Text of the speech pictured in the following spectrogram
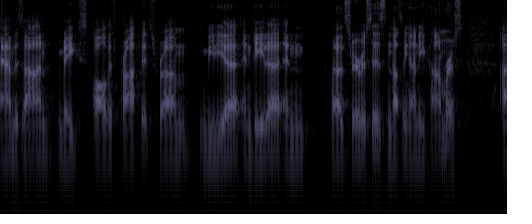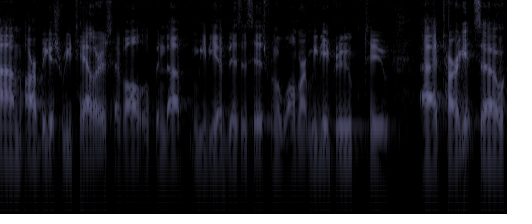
Amazon makes all its profits from media and data and cloud services, nothing on e commerce. Um, our biggest retailers have all opened up media businesses from the Walmart Media Group to uh, Target. So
